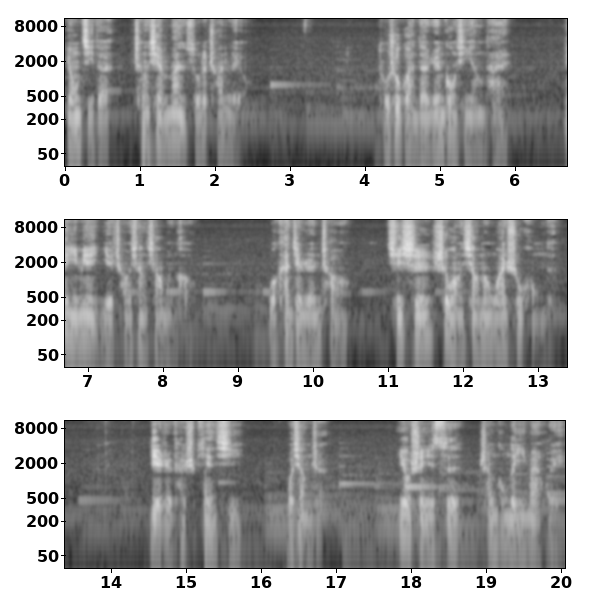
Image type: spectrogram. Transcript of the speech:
拥挤的呈现慢速的川流。图书馆的圆拱形阳台，另一面也朝向校门口。我看见人潮，其实是往校门外疏洪的。烈日开始偏西，我想着，又是一次成功的义卖会，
